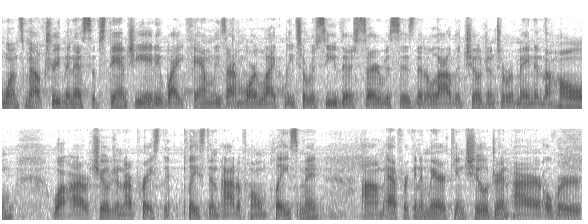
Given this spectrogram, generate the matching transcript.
Once maltreatment is substantiated, white families are more likely to receive their services that allow the children to remain in the home, while our children are placed, placed in out-of-home placement. Um, African-American children are over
